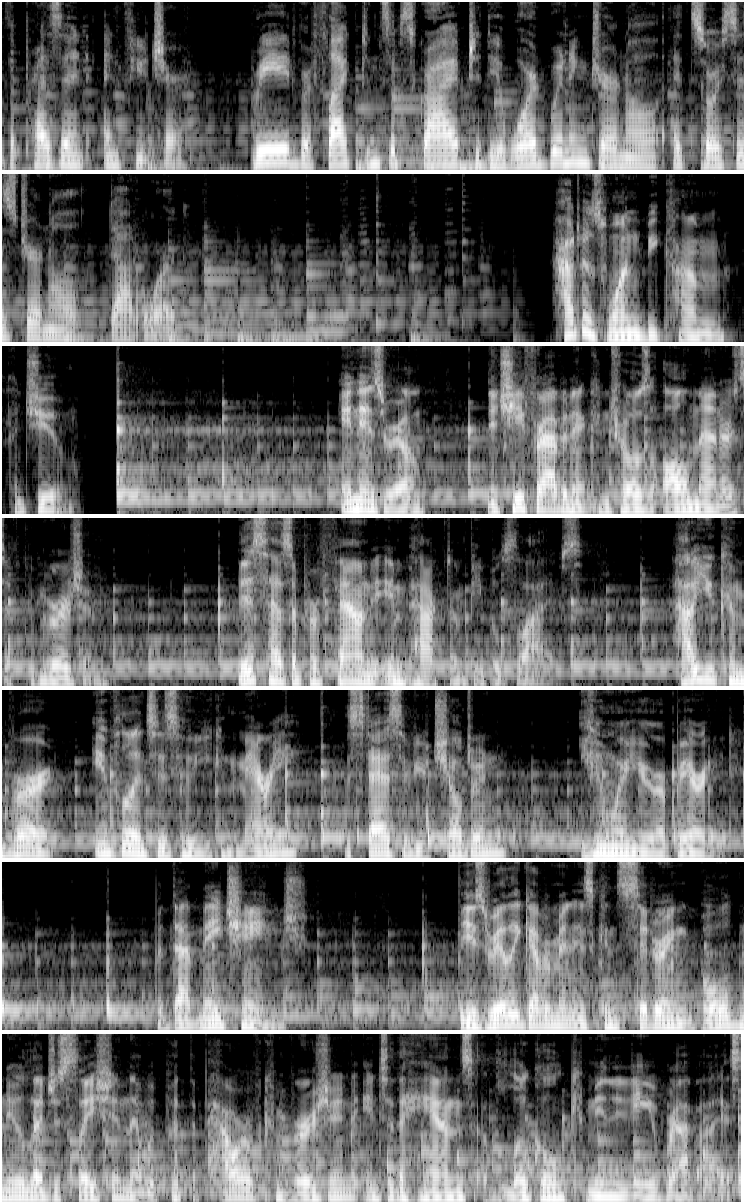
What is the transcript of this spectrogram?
the present and future. Read, reflect, and subscribe to the award winning journal at sourcesjournal.org. How does one become a Jew? In Israel, the chief rabbinate controls all matters of conversion. This has a profound impact on people's lives. How you convert influences who you can marry, the status of your children, even where you are buried. But that may change. The Israeli government is considering bold new legislation that would put the power of conversion into the hands of local community rabbis.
